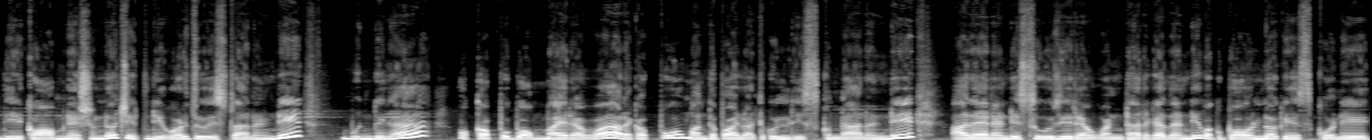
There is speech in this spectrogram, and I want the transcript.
దీని కాంబినేషన్లో చట్నీ కూడా చూపిస్తానండి ముందుగా ఒక కప్పు బొమ్మాయి రవ్వ అరకప్పు మందపాలు అటుకులు తీసుకున్నానండి. అదేనండి సూజీ రవ్వ అంటారు కదండి. ఒక బౌల్లోకి వేసుకొని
